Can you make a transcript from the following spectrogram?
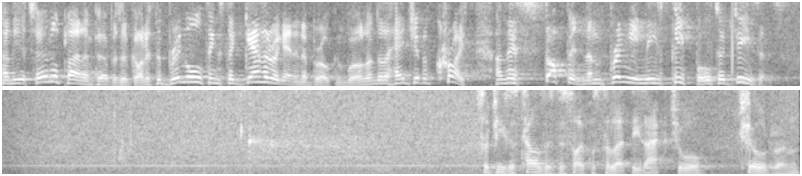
And the eternal plan and purpose of God is to bring all things together again in a broken world under the headship of Christ. And they're stopping them bringing these people to Jesus. So Jesus tells his disciples to let these actual children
